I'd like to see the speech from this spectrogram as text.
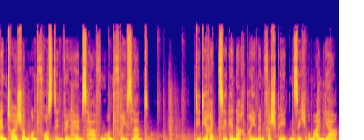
Enttäuschung und Frust in Wilhelmshaven und Friesland. Die Direktzüge nach Bremen verspäten sich um ein Jahr.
